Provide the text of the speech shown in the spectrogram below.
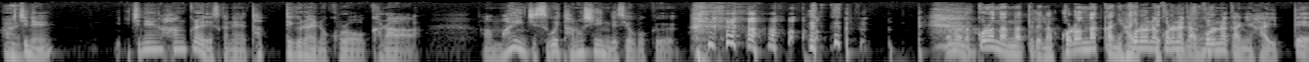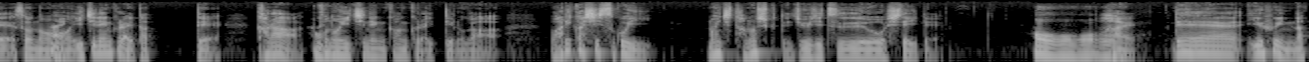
はい。1年？1年半くらいですかね経ってぐらいの頃からあ毎日すごい楽しいんですよ僕。コロナになってるのはコロナ禍に入ってコロナコロナ禍コロナナ禍に入ってそのは1年くらい経ってからはい。この1年間くらいっていうのがわりかしすごい毎日楽しくて充実をしていて。はい。でいう風になっ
